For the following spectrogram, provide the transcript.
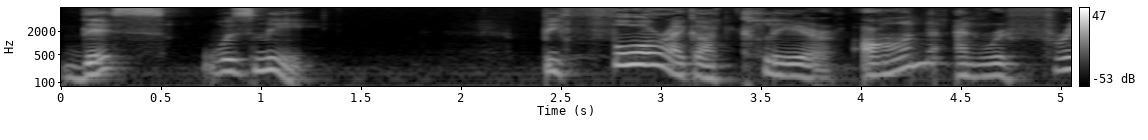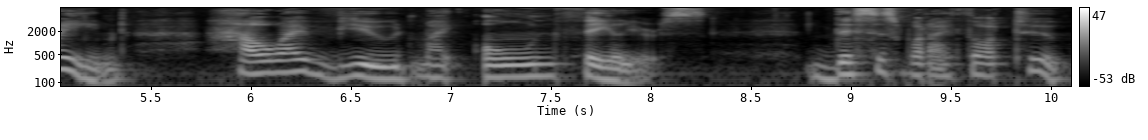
This was me before I got clear on and reframed how I viewed my own failures. This is what I thought too.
